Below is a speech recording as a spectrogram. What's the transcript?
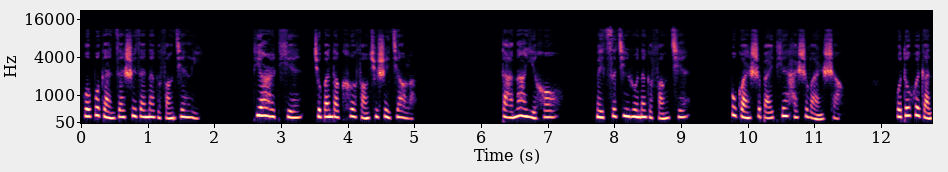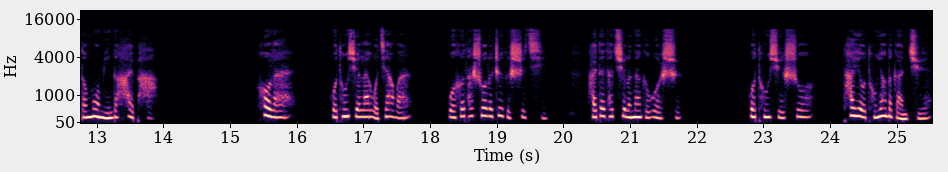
我不敢再睡在那个房间里，第二天就搬到客房去睡觉了。打那以后，每次进入那个房间，不管是白天还是晚上，我都会感到莫名的害怕。后来，我同学来我家玩。我和他说了这个事情，还带他去了那个卧室。我同学说，他也有同样的感觉，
